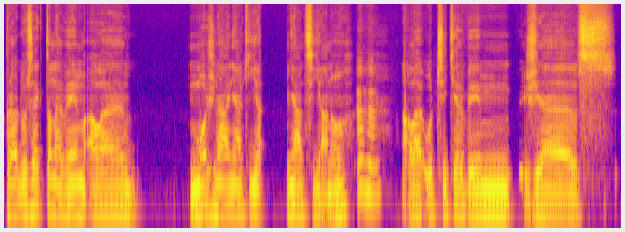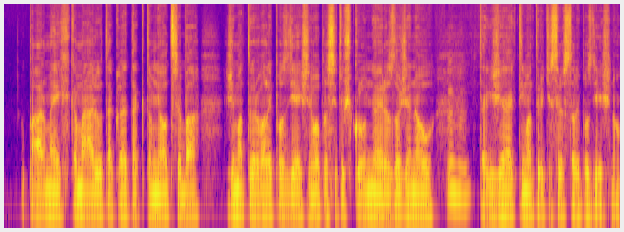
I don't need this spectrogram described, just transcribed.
pravdu řekl, to nevím, ale možná nějaký, nějací ano, uh-huh. ale určitě vím, že s pár mých kamarádů takhle, tak to mělo třeba že maturovali později, nebo prostě tu školu měli rozloženou, mm-hmm. takže k té maturitě se dostali později. No.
